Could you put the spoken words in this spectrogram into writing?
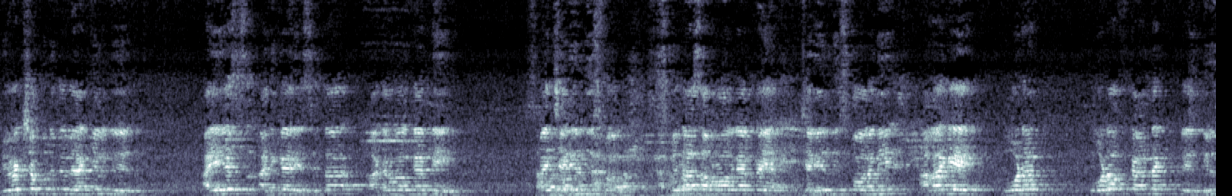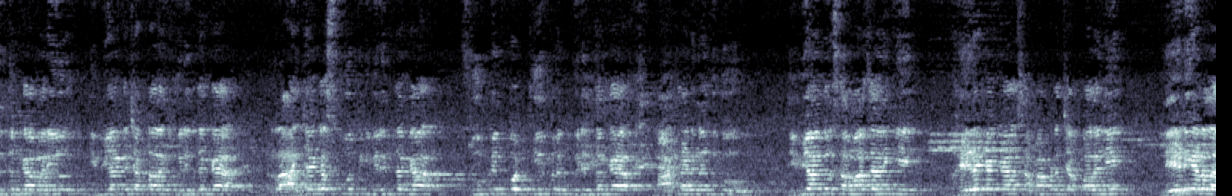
వివక్షపూరిత వ్యాఖ్యలకు ఐఏఎస్ అధికారి సీతా అగర్వాల్ గారిని పై చర్యలు తీసుకోవాలి. స్మితా సబర్వాల్ గారిపై చర్యలు తీసుకోవాలని అలాగే కోడ్ కోడ్ ఆఫ్ కండక్ట్ విరుద్ధంగా మరియు దివ్యాంగ చట్టాలకు విరుద్ధంగా రాజ్యాంగ స్ఫూర్తికి విరుద్ధంగా సుప్రీంకోర్టు తీర్పులకు విరుద్ధంగా మాట్లాడినందుకు దివ్యాంగుల సమాజానికి బహిరంగంగా క్షమాపణ చెప్పాలని లేని ఎడల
